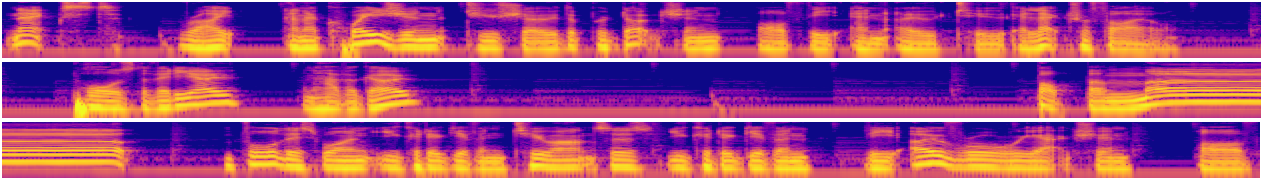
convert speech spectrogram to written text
Next, write an equation to show the production of the NO2 electrophile. Pause the video and have a go. Pop them up! For this one, you could have given two answers. You could have given the overall reaction of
